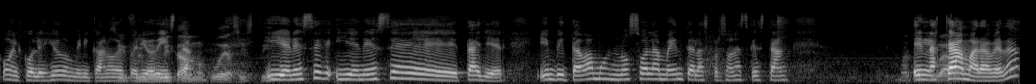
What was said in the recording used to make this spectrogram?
con el Colegio Dominicano de Periodistas. No pude asistir. Y en ese y en ese taller invitábamos no solamente a las personas que están en la cámara, ¿verdad?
